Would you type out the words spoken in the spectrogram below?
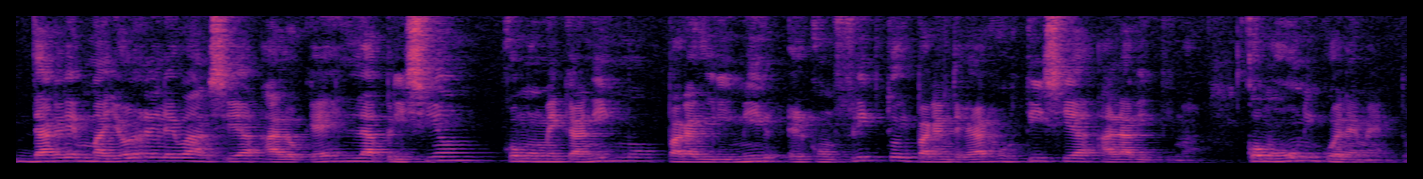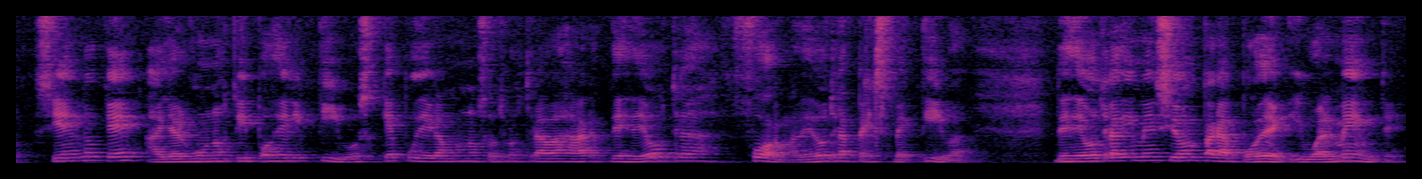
darle mayor relevancia a lo que es la prisión como mecanismo para dirimir el conflicto y para entregar justicia a la víctima como único elemento, siendo que hay algunos tipos delictivos que pudiéramos nosotros trabajar desde otra forma, desde otra perspectiva, desde otra dimensión para poder igualmente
